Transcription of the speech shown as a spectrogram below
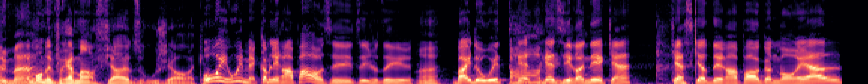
argument, le monde est vraiment fier du rouge et or à. Oh oui, oui, mais comme les remparts, tu sais, je veux dire. Hein? By the way, très, Ah, très mais- ironique, hein? Casquette des remparts, gars de Montréal.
